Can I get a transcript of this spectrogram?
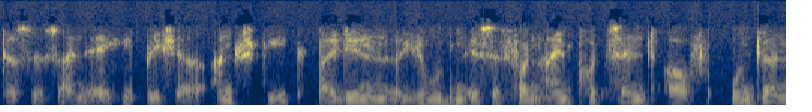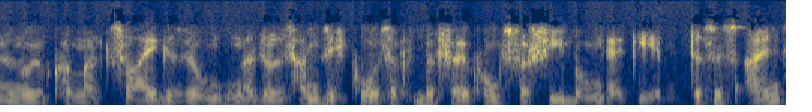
Das ist ein erheblicher Anstieg. Bei den Juden ist es von 1% auf unter 0,2 gesunken. Also es haben sich große Bevölkerungsverschiebungen ergeben geben. Das ist eins.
